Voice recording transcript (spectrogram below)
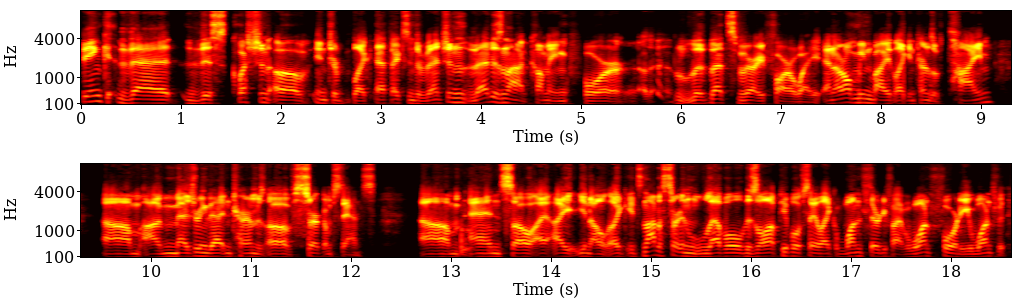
think that this question of inter, like FX intervention that is not coming for uh, that's very far away. And I don't mean by like in terms of time. Um, I'm measuring that in terms of circumstance. Um, and so I, I, you know, like it's not a certain level. There's a lot of people who say like 135, 140, 150.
